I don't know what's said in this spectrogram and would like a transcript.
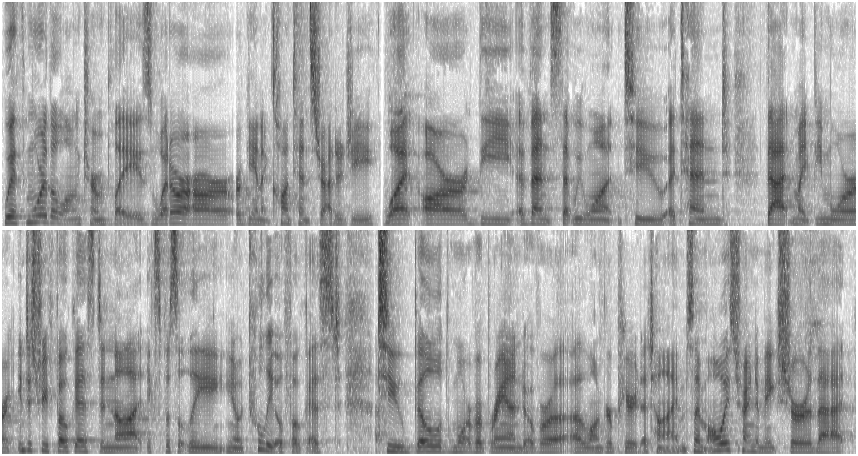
with more of the long term plays. What are our organic content strategy? What are the events that we want to attend? that might be more industry focused and not explicitly, you know, Twilio focused to build more of a brand over a, a, longer period of time. So I'm always trying to make sure that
